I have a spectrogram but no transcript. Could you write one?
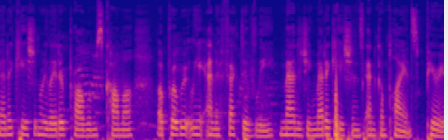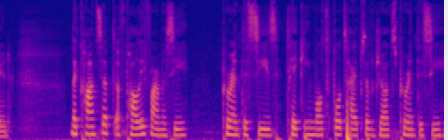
medication-related problems, comma, appropriately and effectively managing medications and compliance, period. The concept of polypharmacy parentheses, taking multiple types of drugs parentheses,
